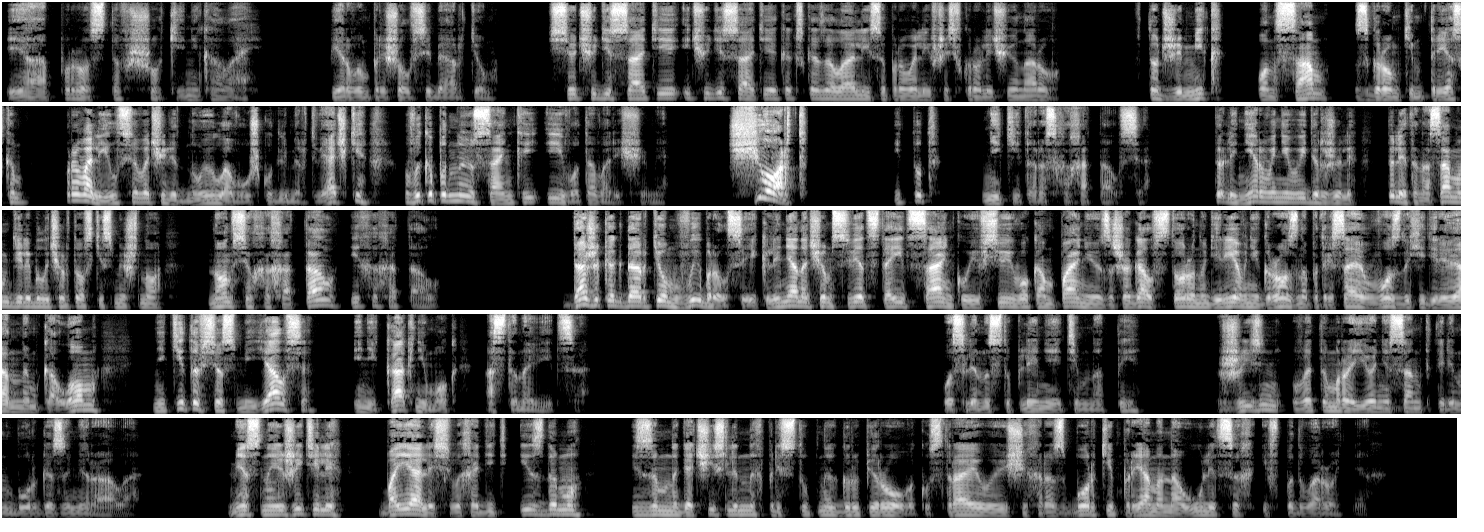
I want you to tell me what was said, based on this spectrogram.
«Я просто в шоке, Николай», — первым пришел в себя Артем. «Все чудесатие и чудесатие», как сказала Алиса, провалившись в кроличью нору. В тот же миг он сам с громким треском провалился в очередную ловушку для мертвячки, выкопанную Санькой и его товарищами. «Черт!» И тут Никита расхохотался. То ли нервы не выдержали, то ли это на самом деле было чертовски смешно, но он все хохотал и хохотал. Даже когда Артем выбрался и, кляня, на чем свет стоит Саньку и всю его компанию, зашагал в сторону деревни, грозно потрясая в воздухе деревянным колом, Никита все смеялся и никак не мог остановиться. После наступления темноты Жизнь в этом районе Санкт-Петербурга замирала. Местные жители боялись выходить из дому из-за многочисленных преступных группировок, устраивающих разборки прямо на улицах и в подворотнях.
